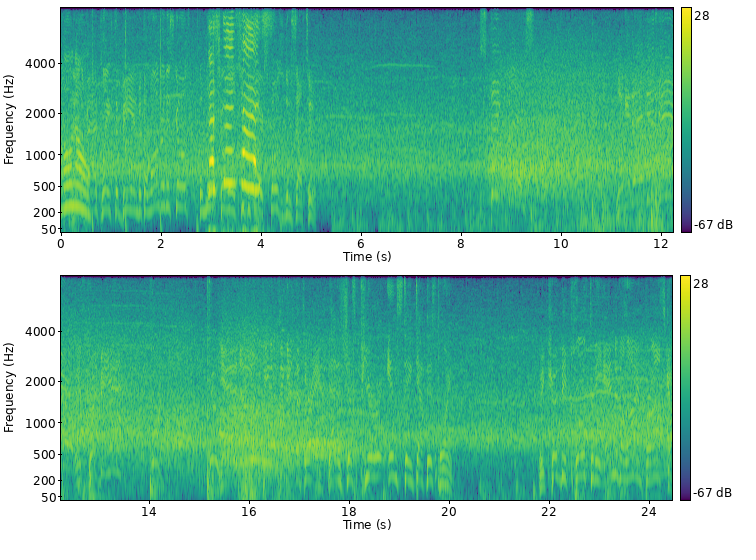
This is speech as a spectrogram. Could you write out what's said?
Oh Not no. a bad place to be in, but the longer this goes, the more The trouble the snake superstar eyes! exposes himself to. Stink face! Look at that did here! This could be it. Yeah, no, he doesn't get the three. That is just pure instinct at this point. We could be close to the end of the line for Asuka.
